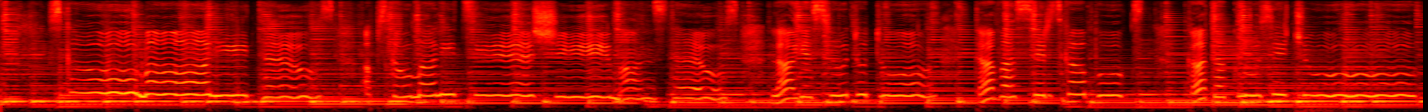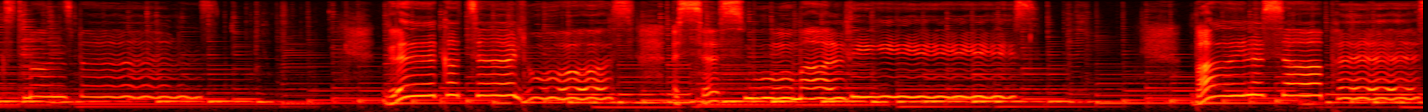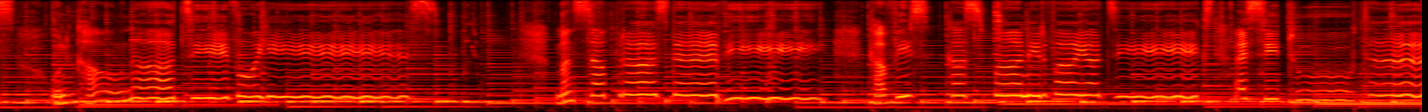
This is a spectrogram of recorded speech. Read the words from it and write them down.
Apskau mani tevs, apskau mani cieši mans tevs, lai es jūtu to, tavas sirds kā pukst, kā tā klusi čukst mans bērns. Grēka ceļos es esmu maldījis, bailes sāpes un kaunā dzīvojis. Man saprast devi, ka viss, kas man ir vajadzīgs, esi tu tevs,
